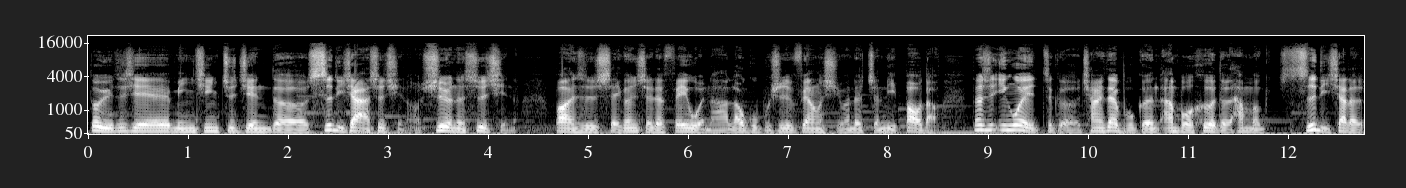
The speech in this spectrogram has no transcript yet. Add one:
对于这些明星之间的私底下的事情啊，私人的事情呢，不管是谁跟谁的绯闻啊，老古不是非常喜欢的整理报道。但是因为这个强尼戴普跟安伯赫德他们私底下的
